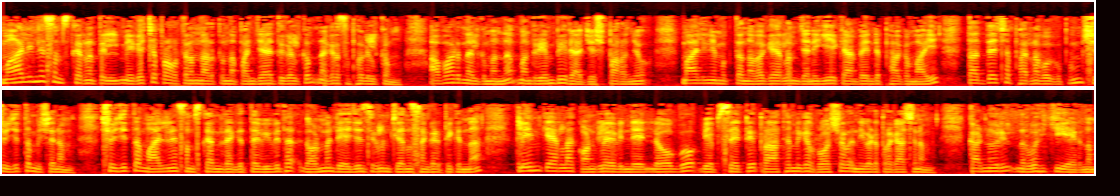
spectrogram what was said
മാലിന്യ സംസ്കരണത്തിൽ മികച്ച പ്രവർത്തനം നടത്തുന്ന പഞ്ചായത്തുകൾക്കും നഗരസഭകൾക്കും അവാർഡ് നൽകുമെന്ന് മന്ത്രി എം ബി രാജേഷ് പറഞ്ഞു. മാലിന്യമുക്ത നവകേരളം ജനകീയ ക്യാമ്പയിന്റെ ഭാഗമായി തദ്ദേശ ഭരണവകുപ്പും ശുചിത്വ മിഷനും. ശുചിത്വ മാലിന്യ സംസ്കരണ രംഗത്തെ വിവിധ ഗവൺമെന്റ് ഏജൻസികളും ചേർന്ന് സംഘടിപ്പിക്കുന്ന ക്ലീൻ കേരള കോൺക്ലേവിന്റെ ലോഗോ വെബ്സൈറ്റ് പ്രാഥമിക ബ്രോഷർ എന്നിവയുടെ പ്രകാശനം കണ്ണൂരിൽ നിർവഹിക്കുകയായിരുന്നു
